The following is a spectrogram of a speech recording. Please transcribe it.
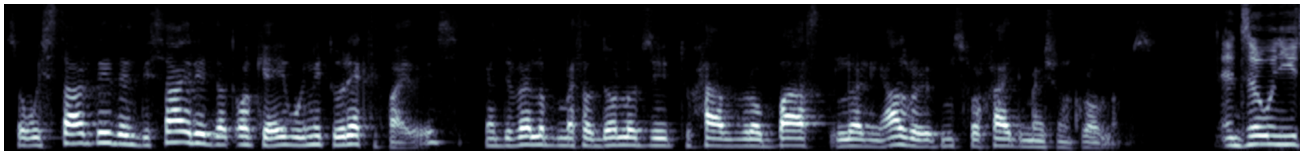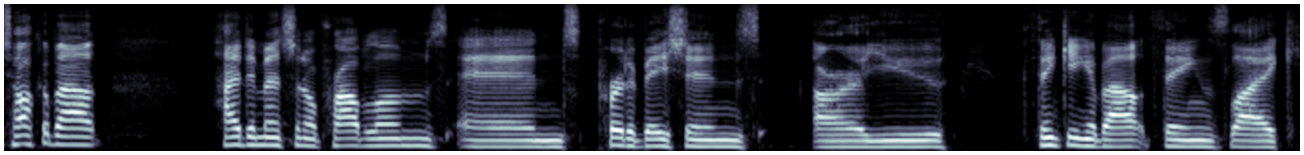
So we started and decided that, okay, we need to rectify this and develop methodology to have robust learning algorithms for high dimensional problems. And so when you talk about high dimensional problems and perturbations, are you thinking about things like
